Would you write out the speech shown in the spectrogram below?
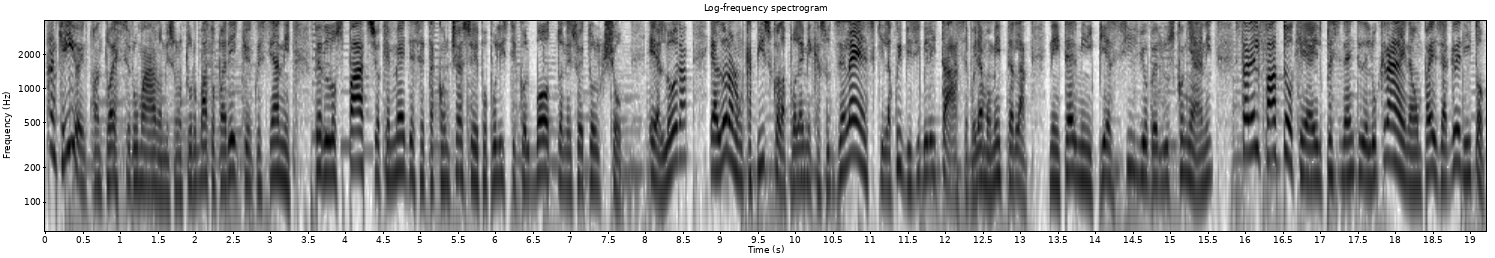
Anche io, in quanto essere umano, mi sono turbato parecchio in questi anni per lo spazio che Mediaset ha concesso ai populisti col botto nei suoi talk show. E allora? E allora non capisco la polemica su Zelensky, la cui visibilità, se vogliamo metterla nei termini Pier Silvio berlusconiani, sta nel fatto che è il presidente dell'Ucraina, un paese aggredito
